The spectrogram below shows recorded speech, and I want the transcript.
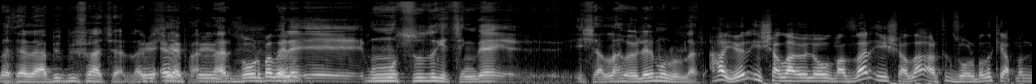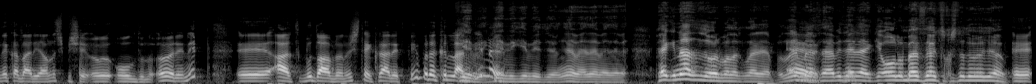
Mesela bir büfe açarlar, bir Ee, şey evet, yaparlar. e, zorbaların- Böyle e, mutsuzluk içinde e, inşallah öyle mi olurlar? Hayır inşallah öyle olmazlar. İnşallah artık zorbalık yapmanın ne kadar yanlış bir şey olduğunu öğrenip e, artık bu davranışı tekrar etmeyi bırakırlar Gibi değil mi? gibi gibi diyorsun. Evet evet evet. Peki nasıl zorbalıklar yapılır? Evet. Mesela bir derler ki oğlum ben seni çıkışta döveceğim. Ee,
